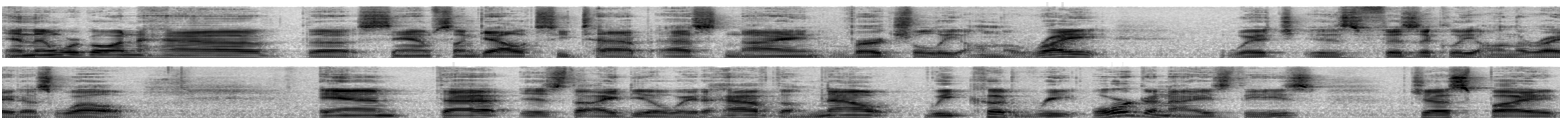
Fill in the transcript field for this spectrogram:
And then we're going to have the Samsung Galaxy Tab S9 virtually on the right, which is physically on the right as well. And that is the ideal way to have them. Now, we could reorganize these just by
